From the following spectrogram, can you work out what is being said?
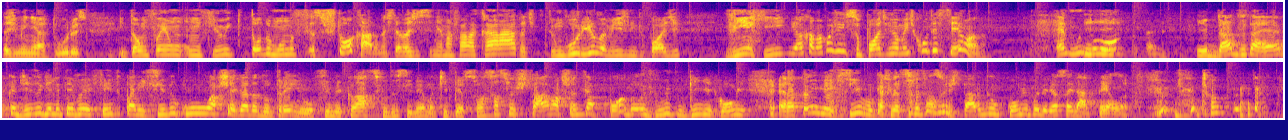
das miniaturas. Então foi um, um, filme que todo mundo assustou, cara. Nas telas de cinema fala, caraca, tipo, tem um gorila mesmo que pode vir aqui e acabar com a gente. Isso pode realmente acontecer, mano. É muito e, louco, velho. E dados da época dizem que ele teve um efeito parecido com A Chegada do Trem, o filme clássico do cinema, que pessoas se assustaram achando que a porra do, King Kong era tão imersivo que as pessoas se assustaram que o Kong poderia sair da tela. Então...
